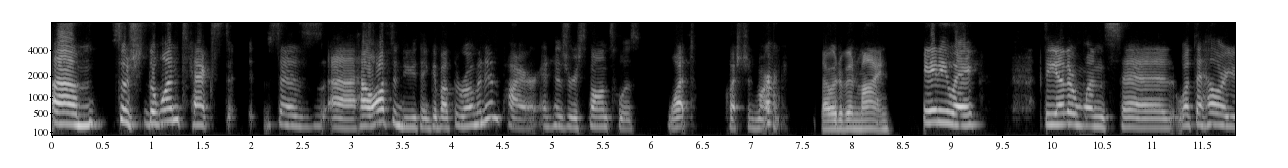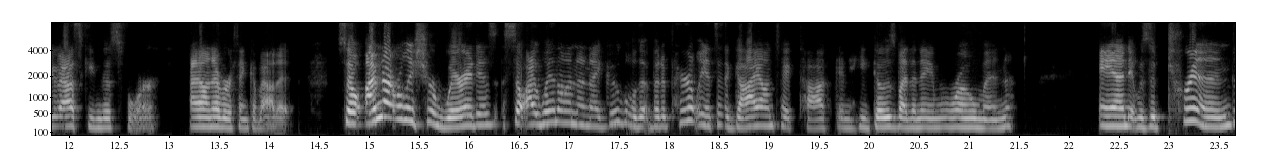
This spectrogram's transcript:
Um, so sh- the one text says, uh, "How often do you think about the Roman Empire?" And his response was, "What?" Question mark. that would have been mine. Anyway, the other one said, What the hell are you asking this for? I don't ever think about it. So I'm not really sure where it is. So I went on and I Googled it, but apparently it's a guy on TikTok and he goes by the name Roman. And it was a trend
